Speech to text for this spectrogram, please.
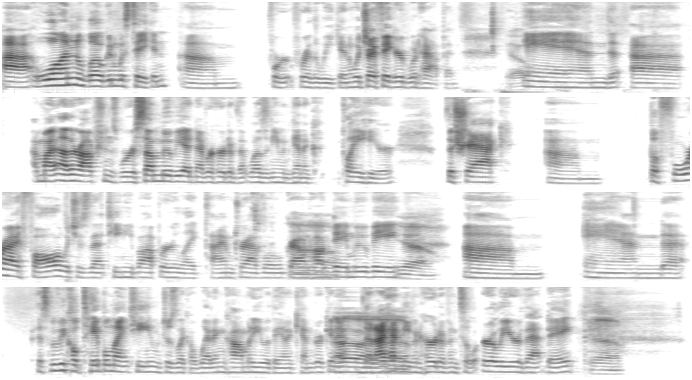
Uh, one, Logan was taken um, for for the weekend, which I figured would happen, Yep. and uh, my other options were some movie I'd never heard of that wasn't even gonna play here, The Shack. Um, before I Fall, which is that teeny bopper like time travel Groundhog Oh. Day movie yeah. um, and uh, this movie called Table 19, which is like a wedding comedy with Anna Kendrick in it Oh, that I hadn't even heard of until earlier that day. Yeah.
